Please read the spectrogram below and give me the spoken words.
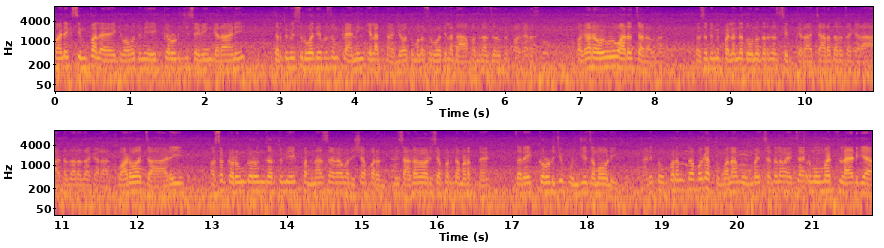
पण एक सिंपल आहे की बाबा तुम्ही एक करोडची सेव्हिंग करा आणि जर तुम्ही सुरुवातीपासून प्लॅनिंग केलात ना जेव्हा तुम्हाला सुरुवातीला दहा पंधरा हजार रुपये पगार असतो पगार हळूहळू वाढत जाणार ना. तसं तुम्ही पहिल्यांदा दोन हजाराचा सेप करा चार हजाराचा करा आठ हजाराचा करा वाढवत जा. आणि असं करून करून जर तुम्ही एक पन्नासाव्या वर्षापर्यंत मी साठाव्या वर्षापर्यंत म्हणत नाही जर एक करोडची पुंजी जमवली आणि तोपर्यंत बघा तुम्हाला मुंबईत सेटल व्हायचं आहे तर मुंबईत फ्लॅट घ्या.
